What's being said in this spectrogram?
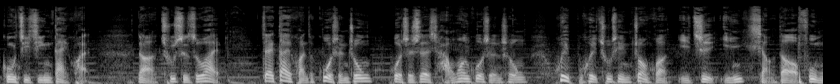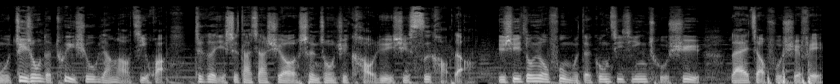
公积金贷款。那除此之外，在贷款的过程中，或者是在偿还过程中，会不会出现状况，以致影响到父母最终的退休养老计划？这个也是大家需要慎重去考虑、去思考的。与其动用父母的公积金储蓄来缴付学费，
